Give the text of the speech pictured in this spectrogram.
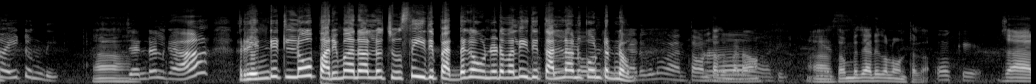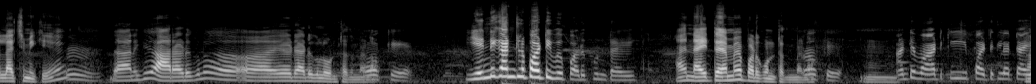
హైట్ ఉంది. జనరల్గా రెండిట్లో పరిమాణాల్లో చూస్తే ఇది పెద్దగా ఉండడం వల్ల ఇది తల్లి అనుకుంటున్నాం. ఎంత ఉంటుంది మేడం? తొమ్మిది అడుగులు ఉంటుంది. లక్ష్మికి. దానికి ఆరు అడుగులు ఏడు అడుగులు ఉంటుంది మేడం. ఓకే. ఎన్ని గంటల పాటు ఇవి పడుకుంటాయి? అది నైట్ టైమే పడుకుంటుంది మేడం. ఓకే. అంటే వాటికి పర్టికులర్ టైం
